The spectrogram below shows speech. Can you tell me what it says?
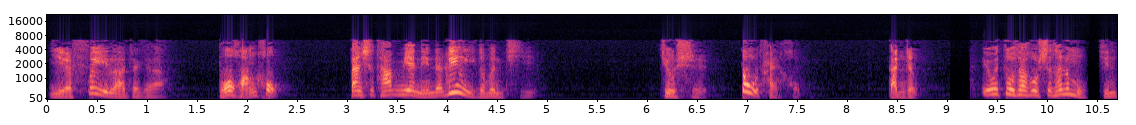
也废了这个薄皇后，但是他面临的另一个问题，就是窦太后干政，因为窦太后是他的母亲，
